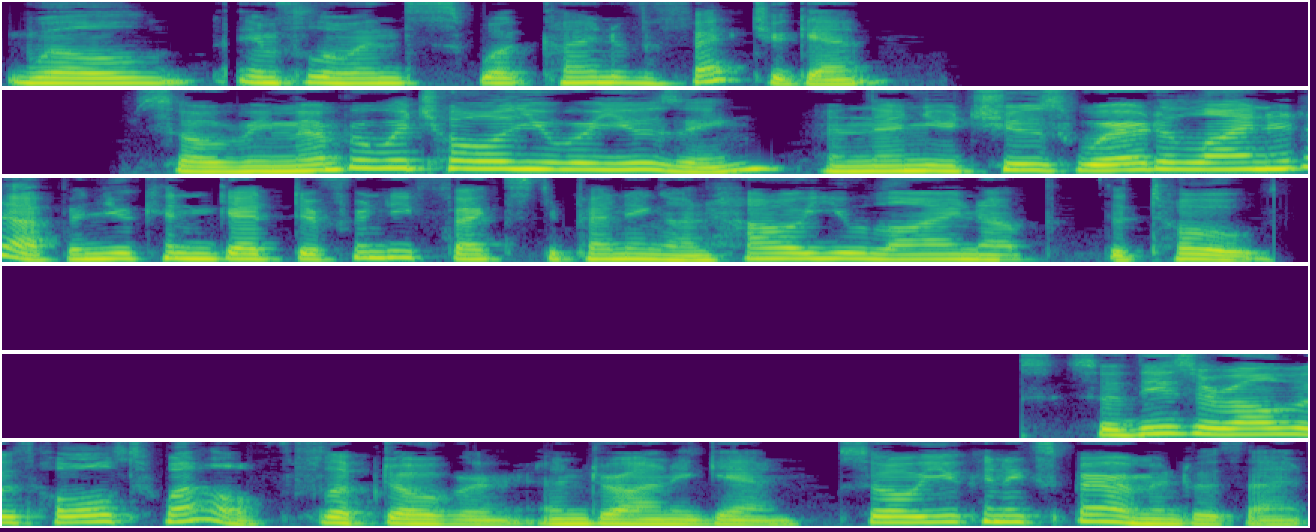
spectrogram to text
will influence what kind of effect you get. So remember which hole you were using, and then you choose where to line it up, and you can get different effects depending on how you line up the toes. So these are all with hole 12 flipped over and drawn again. So you can experiment with that.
